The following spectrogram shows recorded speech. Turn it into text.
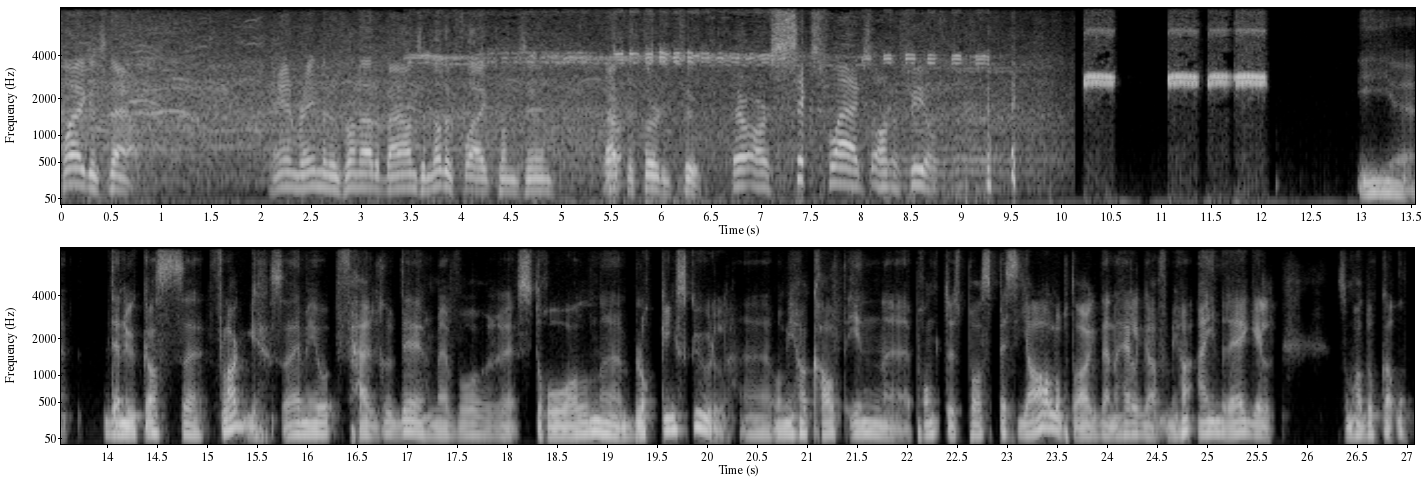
Flag is down. And Raymond has run out of bounds. Another flag comes in at the 32. There are six flags on the field. I eh, denne ukas eh, flagg så er vi jo ferdig med vår eh, strålende blokkingsskul. og vi har kalt inn Pontus på spesialoppdrag denne helga, for vi har én regel som har dukka opp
